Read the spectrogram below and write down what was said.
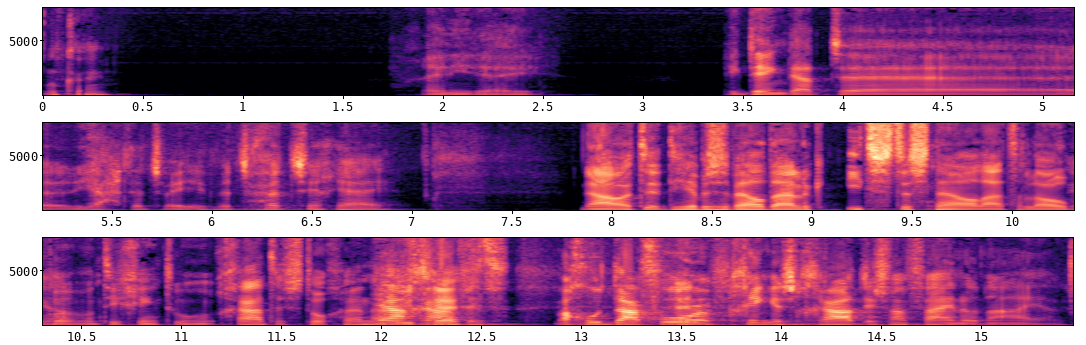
Oké. Geen idee. Ik denk dat... eh, ja, dat weet ik. Wat, wat zeg jij? Nou, het, die hebben ze wel duidelijk iets te snel laten lopen. Ja. Want die ging toen gratis toch, hè? Naar ja, Utrecht. gratis. Maar goed, daarvoor En- gingen ze gratis van Feyenoord naar Ajax.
